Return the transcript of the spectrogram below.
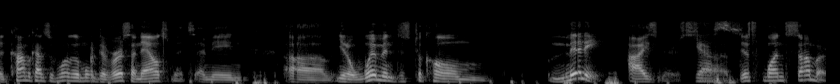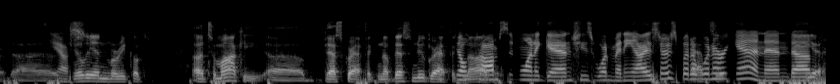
uh, Comic Cons was one of the more diverse announcements. I mean, uh, you know, women just took home many Eisners. Uh, Yes. this one summer, uh, Yes. Jillian Mariko uh, Tamaki, uh, best graphic, no, best new graphic Jill novel. Thompson won again. She's won many Eisners, but a winner again. And um, yeah.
